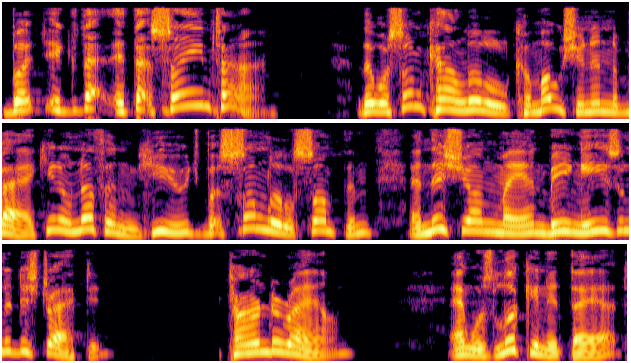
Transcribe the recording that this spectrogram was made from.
But at that same time, there was some kind of little commotion in the back. You know, nothing huge, but some little something. And this young man, being easily distracted, turned around and was looking at that.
